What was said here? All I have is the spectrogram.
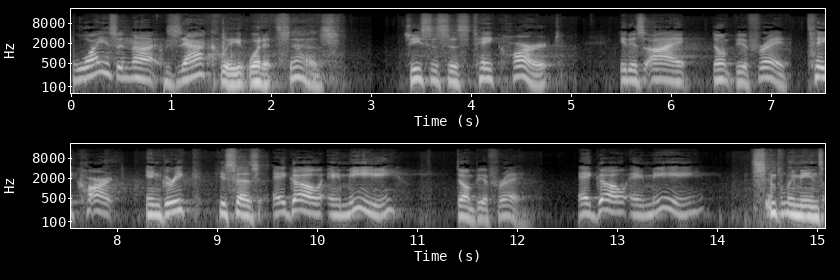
Why is it not exactly what it says? Jesus says, Take heart, it is I, don't be afraid. Take heart. In Greek, he says, Ego, eimi, don't be afraid. Ego, eimi simply means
